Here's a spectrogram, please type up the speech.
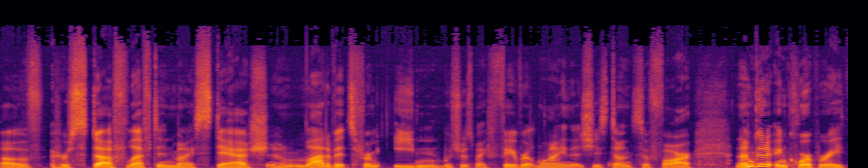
of her stuff left in my stash. Um, a lot of it's from Eden, which was my favorite line that she's done so far. And I'm going to incorporate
